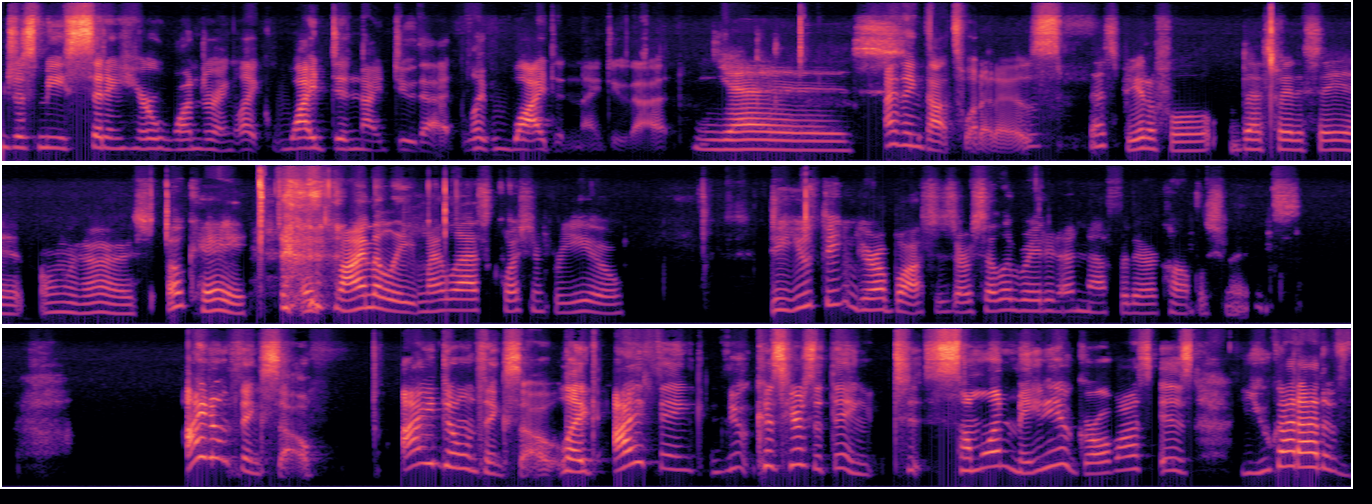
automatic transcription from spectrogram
just me sitting here wondering like, "Why didn't I do that? Like why didn't I do that?" Yes. I think that's what it is. That's beautiful. Best way to say it. Oh my gosh. Okay. and finally, my last question for you. Do you think girl bosses are celebrated enough for their accomplishments? I don't think so. I don't think so. Like, I think, because here's the thing to someone, maybe a girl boss is you got out of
